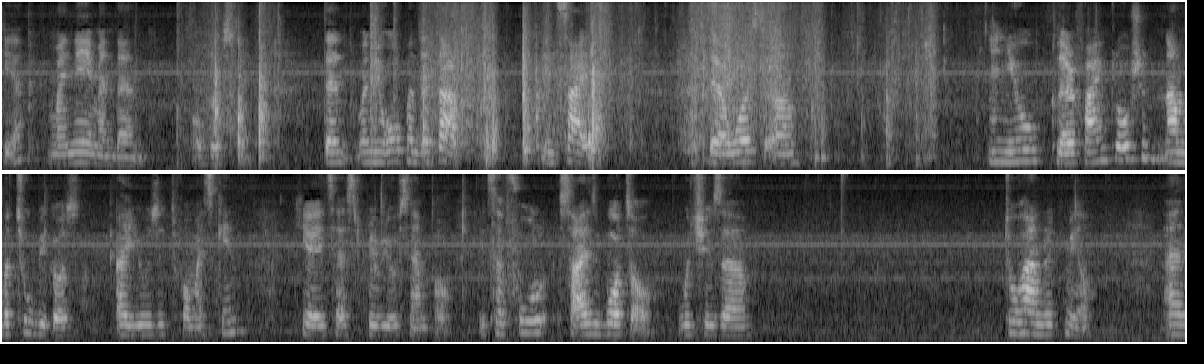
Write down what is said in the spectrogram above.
here, my name and then obviously then when you open that up inside there was uh, a new clarifying lotion number two because I use it for my skin. Here it says preview sample. It's a full size bottle which is a 200 ml and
